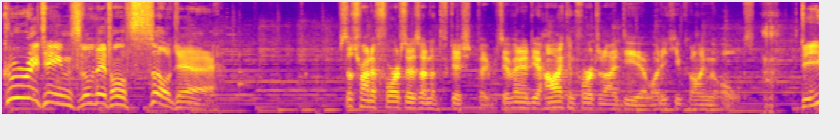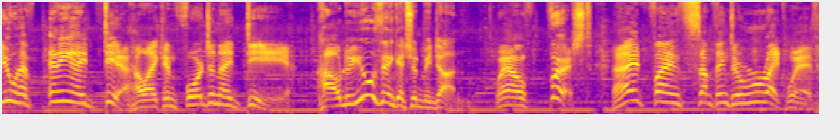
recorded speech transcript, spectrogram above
Greetings, little soldier. Still trying to forge those identification papers. Do you have any idea how I can forge an idea? Why do you keep calling me old? Do you have any idea how I can forge an ID? How do you think it should be done? Well, first, I'd find something to write with.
